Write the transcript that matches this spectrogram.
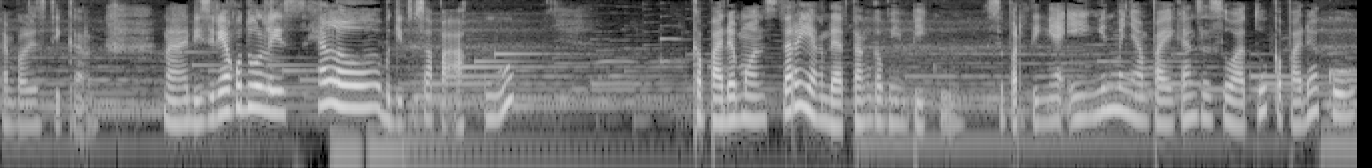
tempelin stiker. Nah di sini aku tulis hello begitu sapa aku kepada monster yang datang ke mimpiku. Sepertinya ingin menyampaikan sesuatu kepadaku.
